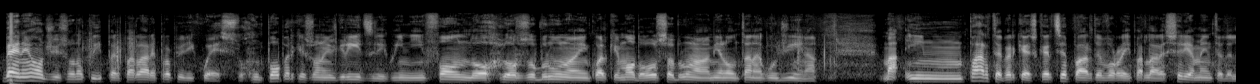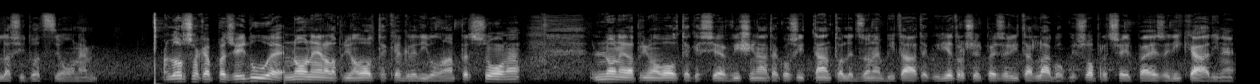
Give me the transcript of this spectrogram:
Bene, oggi sono qui per parlare proprio di questo, un po' perché sono il grizzly, quindi in fondo l'orso bruno è in qualche modo l'orsa bruna la mia lontana cugina, ma in parte perché, scherzi a parte, vorrei parlare seriamente della situazione. L'orsa KJ2 non era la prima volta che aggrediva una persona, non è la prima volta che si è avvicinata così tanto alle zone abitate, qui dietro c'è il paese di Tarlago, qui sopra c'è il paese di Cadine,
